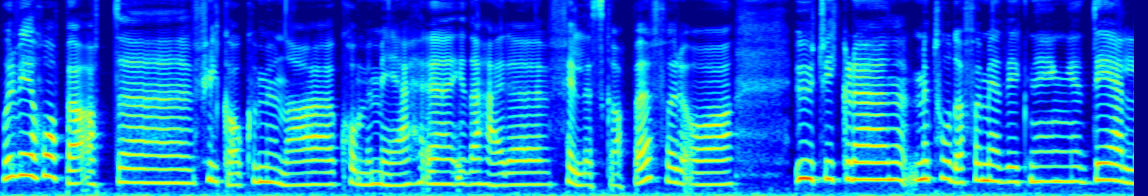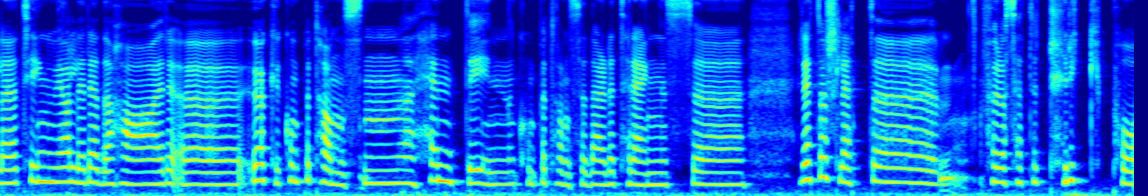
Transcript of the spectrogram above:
Hvor vi håper at fylker og kommuner kommer med i dette fellesskapet for å Utvikle metoder for medvirkning, dele ting vi allerede har, eh, øke kompetansen, hente inn kompetanse der det trengs. Eh, rett og slett eh, for å sette trykk på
